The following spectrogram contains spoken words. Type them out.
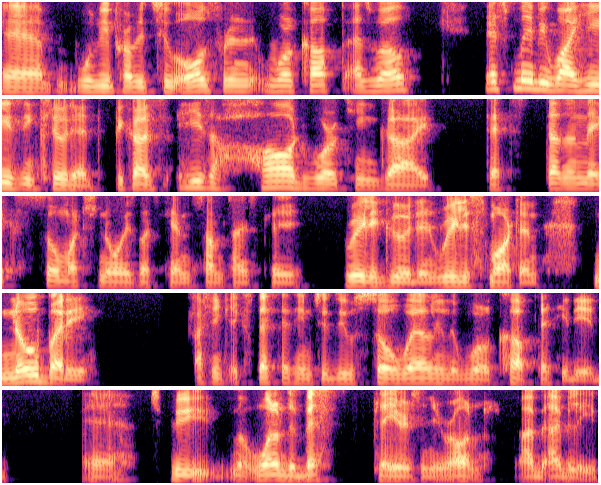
uh, will be probably too old for the World Cup as well. That's maybe why he is included because he's a hard-working guy that doesn't make so much noise but can sometimes play really good and really smart. And nobody, I think, expected him to do so well in the World Cup that he did. Uh, to be one of the best players in Iran, I, I believe.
